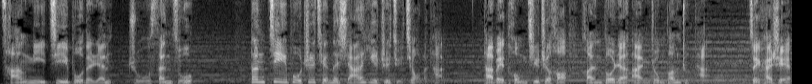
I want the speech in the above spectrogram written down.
藏匿季布的人诛三族。但季布之前的侠义之举救了他，他被通缉之后，很多人暗中帮助他。最开始，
